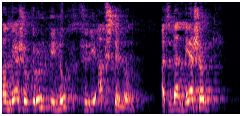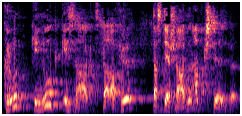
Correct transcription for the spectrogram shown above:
dann wäre schon Grund genug für die Abstellung. Also dann wäre schon Grund genug gesagt dafür, dass der Schaden abgestellt wird.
